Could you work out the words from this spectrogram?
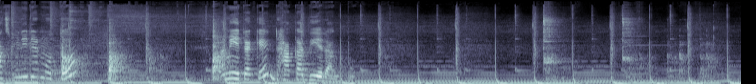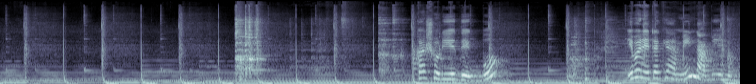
পাঁচ মিনিটের মতো আমি এটাকে ঢাকা দিয়ে রাখব। ঢাকা সরিয়ে দেখব। এবার এটাকে আমি নামিয়ে নেব।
